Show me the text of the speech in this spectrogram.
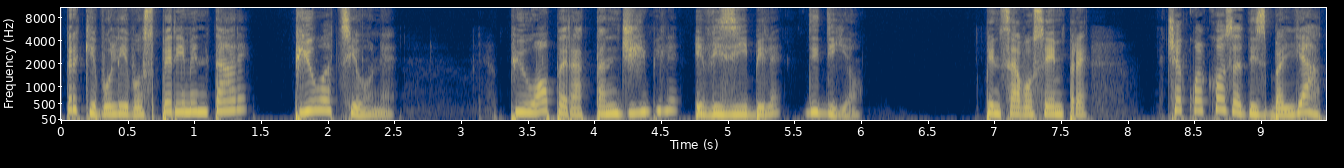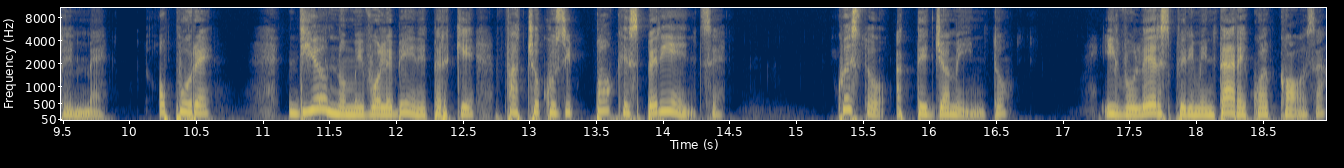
perché volevo sperimentare più azione, più opera tangibile e visibile di Dio. Pensavo sempre c'è qualcosa di sbagliato in me, oppure Dio non mi vuole bene perché faccio così poche esperienze. Questo atteggiamento, il voler sperimentare qualcosa,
